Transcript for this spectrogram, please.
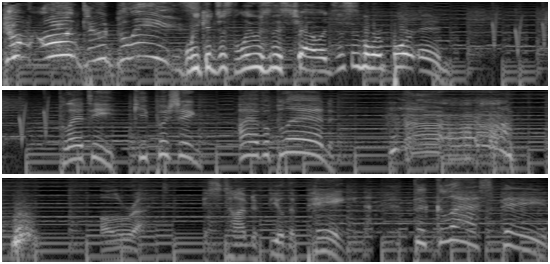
Come on, dude, please. We could just lose this challenge. This is more important. Planty, keep pushing. I have a plan. Alright, it's time to feel the pain. The glass pain.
